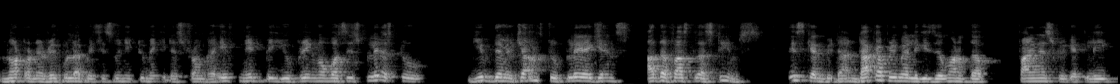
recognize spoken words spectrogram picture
not on a regular basis. We need to make it stronger. If need be, you bring overseas players to give them a chance to play against other first class teams. This can be done. Dhaka Premier League is one of the finest cricket league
